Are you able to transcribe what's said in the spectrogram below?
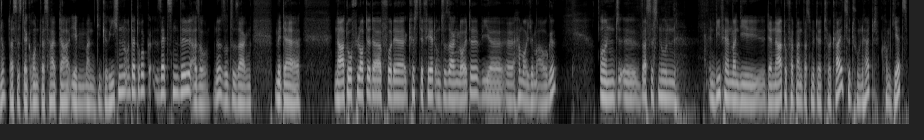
Ne, das ist der Grund, weshalb da eben man die Griechen unter Druck setzen will, also ne, sozusagen mit der NATO-Flotte da vor der Küste fährt, um zu sagen, Leute, wir äh, haben euch im Auge. Und äh, was ist nun, inwiefern man die, der NATO-Verband was mit der Türkei zu tun hat, kommt jetzt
